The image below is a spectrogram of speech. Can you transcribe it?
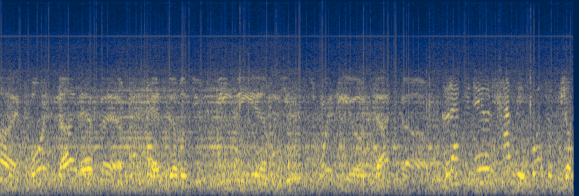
105.9 FM and WBBMNewsRadio.com. Good afternoon. Happy 4th of July.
